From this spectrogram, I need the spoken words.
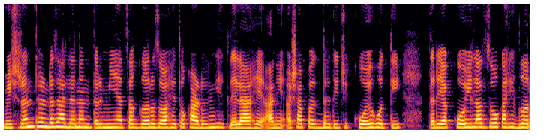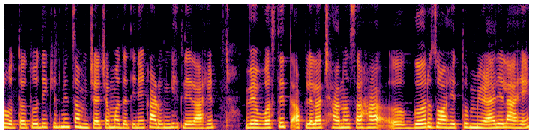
मिश्रण थंड झाल्यानंतर मी याचा गर जो आहे तो काढून घेतलेला आहे आणि अशा पद्धतीची कोय होती तर या कोयीला जो काही गर होता तो देखील मी चमच्याच्या मदतीने काढून घेतलेला आहे. व्यवस्थित आपल्याला छान असा हा गर जो आहे तो मिळालेला आहे.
